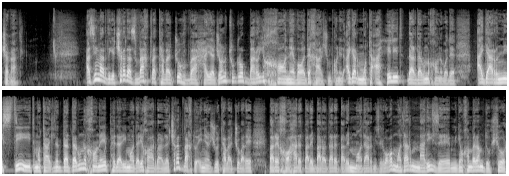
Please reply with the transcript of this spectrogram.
چقدر؟ از این ور دیگه چقدر از وقت و توجه و هیجانتون رو برای خانواده خرج می‌کنید؟ اگر متعهلید در درون خانواده اگر نیستید متعهلید در درون خانه پدری مادری خواهر برادر چقدر وقت و انرژی و توجه برای برای خواهرت برای برادرت برای مادر می‌ذاری؟ آقا مادر مریضه میگم می‌خوام برم دکتر.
